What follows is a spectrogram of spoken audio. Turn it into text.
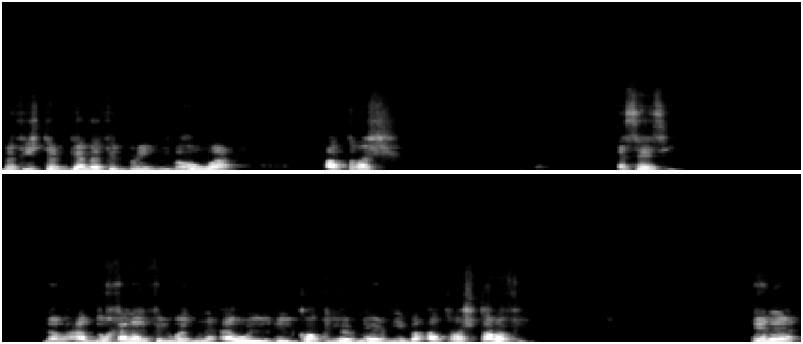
ما فيش ترجمة في ال brain يبقى هو أطرش أساسي. لو عنده خلل في الودن أو ال cochlear nerve يبقى أطرش طرفي. هنا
